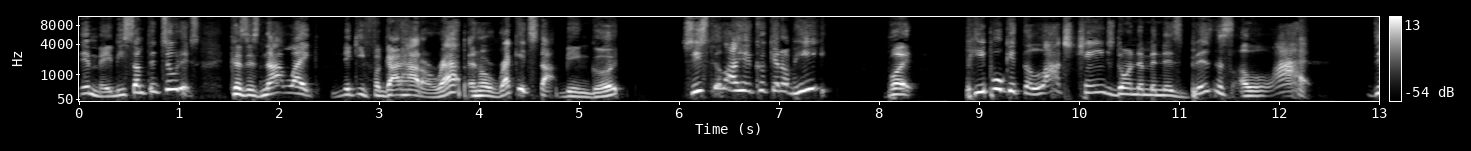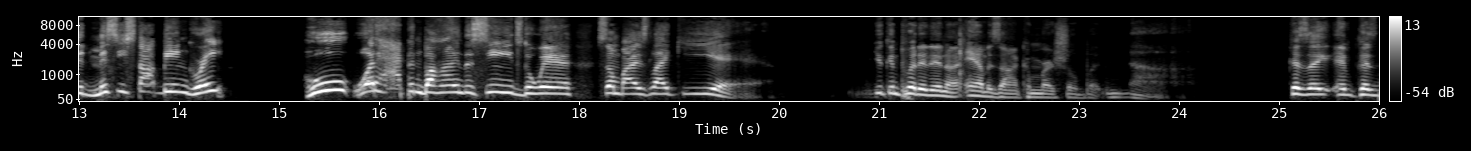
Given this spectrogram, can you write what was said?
there may be something to this. Because it's not like Nicki forgot how to rap and her record stopped being good She's still out here cooking up heat. But people get the locks changed on them in this business a lot. Did Missy stop being great? Who, what happened behind the scenes to where somebody's like, yeah, you can put it in an Amazon commercial, but nah. Because if, cause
